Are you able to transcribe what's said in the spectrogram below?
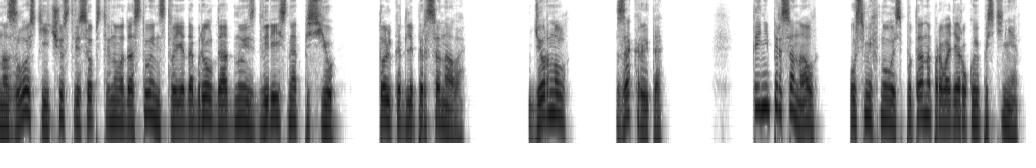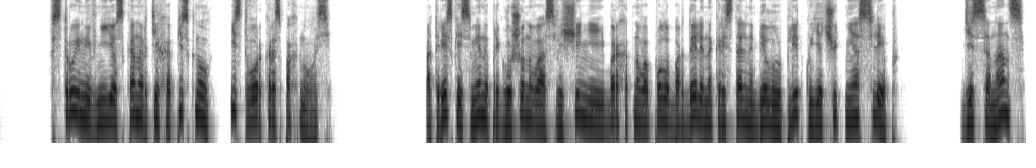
На злости и чувстве собственного достоинства я добрел до одной из дверей с надписью «Только для персонала». Дернул — закрыто. «Ты не персонал», — усмехнулась Путана, проводя рукой по стене. Встроенный в нее сканер тихо пискнул, и створка распахнулась. От резкой смены приглушенного освещения и бархатного пола борделя на кристально-белую плитку я чуть не ослеп. Диссонанс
